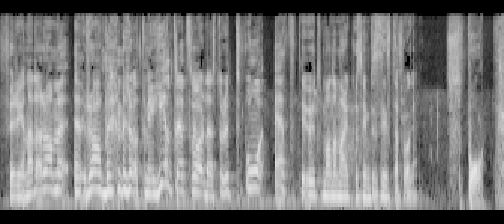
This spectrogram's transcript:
Förenade Arab- Arabemiraten är helt rätt svar. Där står det 2-1 till utmanar Marcus inför sista frågan. Sport.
